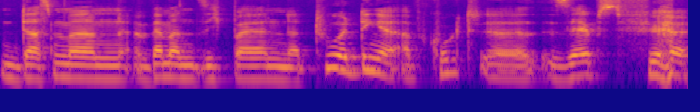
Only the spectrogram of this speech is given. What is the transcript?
dass man, wenn man sich bei Natur Dinge abguckt, äh, selbst für,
